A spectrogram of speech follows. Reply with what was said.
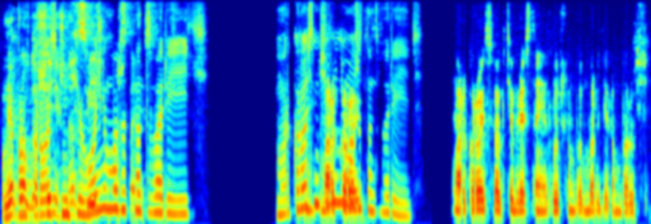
У меня, правда, Марко ощущение, Ройс ничего не может натворить. Марко Ройс ничего Марко не Рой... может натворить. Марко Ройс в октябре станет лучшим бомбардиром Баруси.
